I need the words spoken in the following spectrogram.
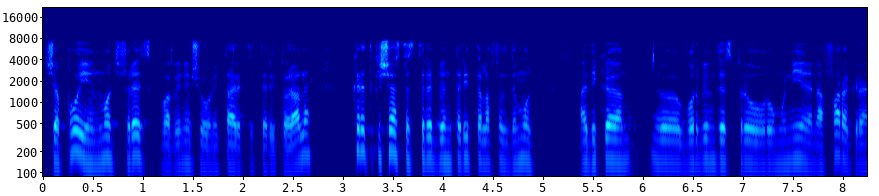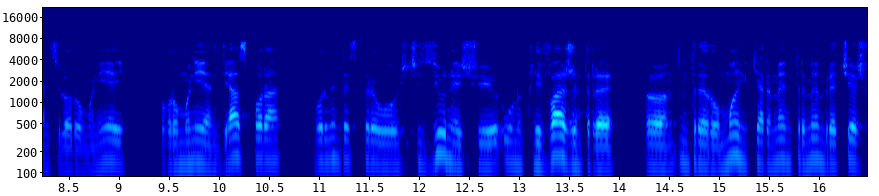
și apoi, în mod fresc, va veni și o unitate teritorială. Cred că și asta trebuie întărită la fel de mult. Adică uh, vorbim despre o Românie în afara granițelor României, o Românie în diaspora, vorbim despre o sciziune și un clivaj între, uh, între români, chiar între membrii aceleași,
